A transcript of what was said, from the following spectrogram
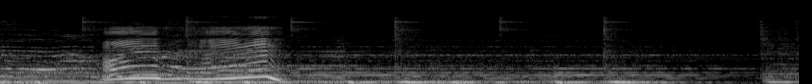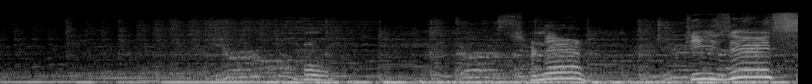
now. Mm. Oh. Snare. Jesus.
